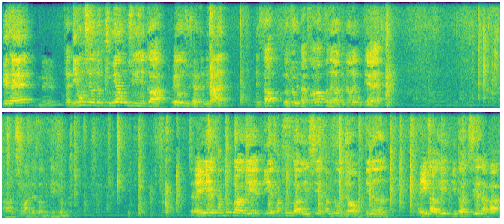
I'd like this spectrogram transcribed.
이게 돼? 네. 자, 네 공식은 좀 중요한 공식이니까 외워주셔야 됩니다. 됐어? 이쪽에다 써놓고 내가 설명을 해볼게. 아, 지금 안 괜히 지웠네. 자, A의 3승 더하기 B의 3승 더하기 C의 3승은요, 니는 A 더하기 B 더하기 C에다가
